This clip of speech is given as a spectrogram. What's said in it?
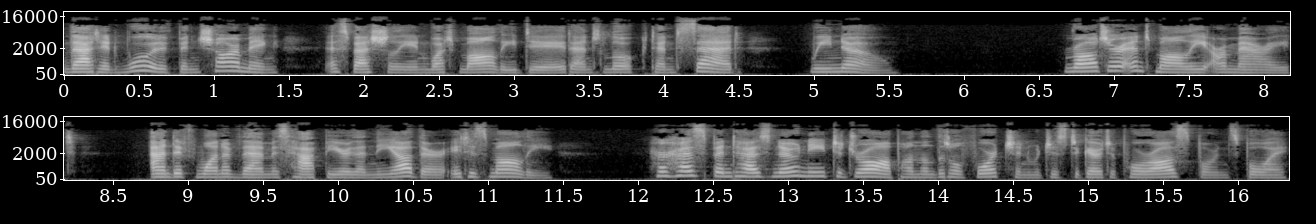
That it would have been charming, especially in what Molly did and looked and said, we know. Roger and Molly are married, and if one of them is happier than the other, it is Molly. Her husband has no need to draw upon the little fortune which is to go to poor Osborne's boy,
